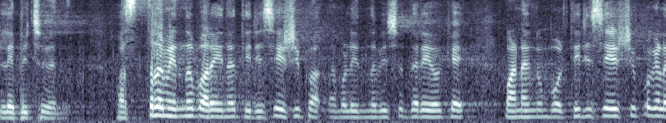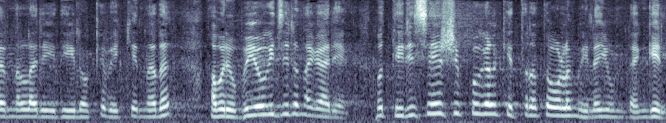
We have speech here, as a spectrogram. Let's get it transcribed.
ലഭിച്ചു എന്ന് വസ്ത്രം എന്ന് പറയുന്ന തിരുശേഷിപ്പ. നമ്മൾ ഇന്ന് വിശുദ്ധരെയൊക്കെ വണങ്ങുമ്പോൾ തിരുശേഷിപ്പുകൾ എന്നുള്ള രീതിയിലൊക്കെ വെക്കുന്നത് അവരുപയോഗിച്ചിരുന്ന കാര്യം. അപ്പോൾ തിരുശേഷിപ്പുകൾക്ക് ഇത്രത്തോളം വിലയുണ്ടെങ്കിൽ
